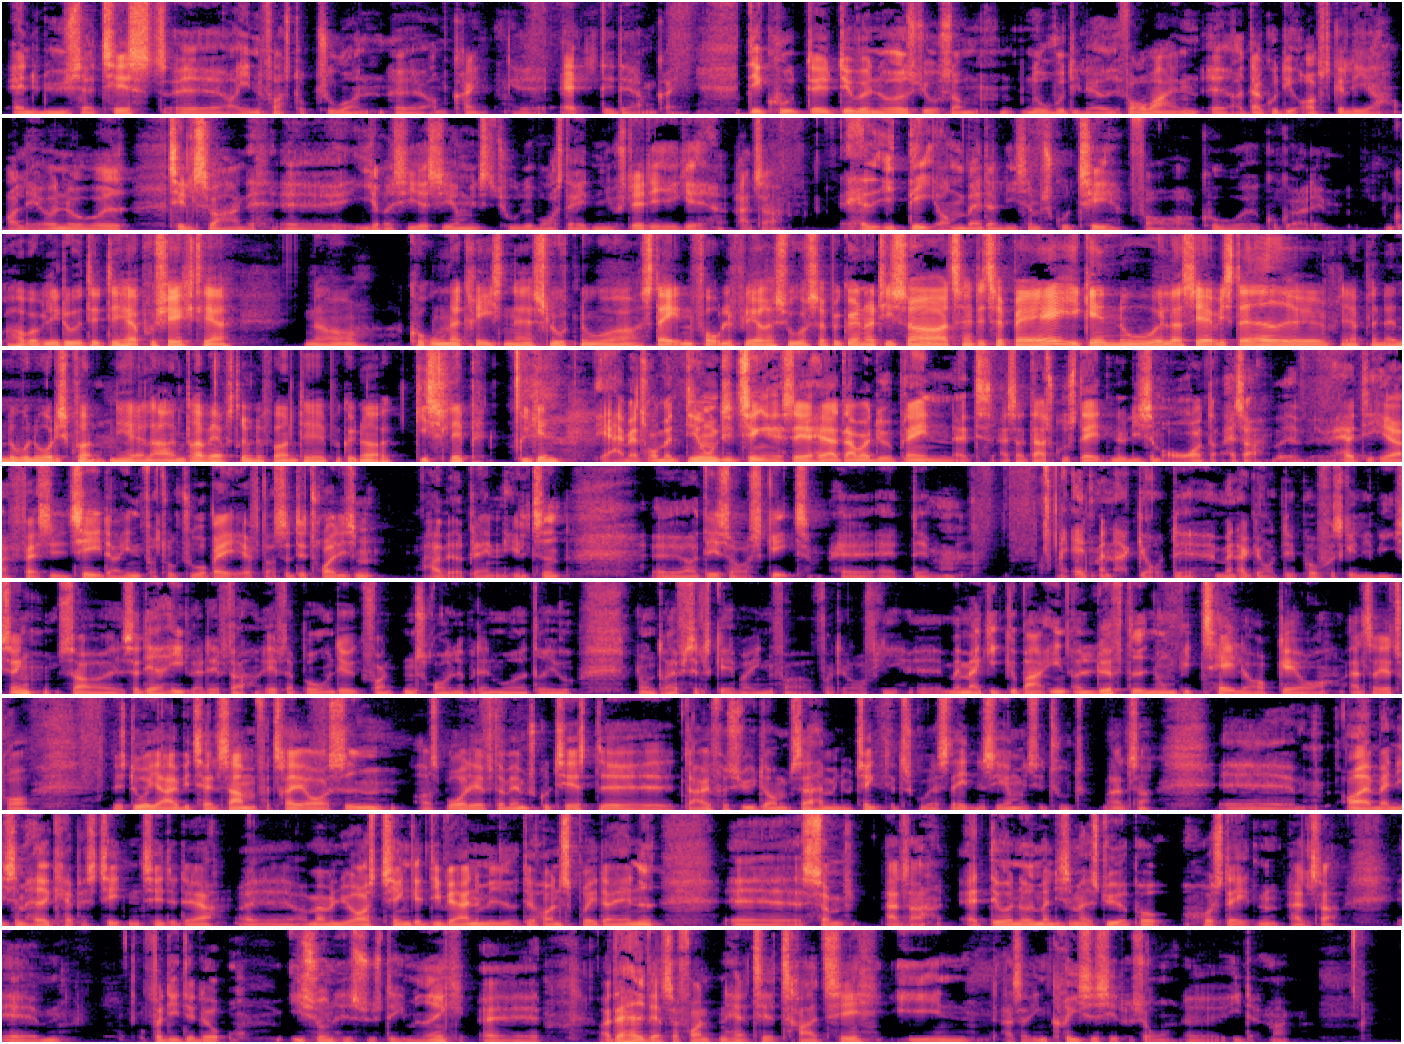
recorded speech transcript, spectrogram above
analyse af test øh, og infrastrukturen øh, omkring øh, alt det der omkring. Det, kunne, det, det var noget, jo, som Novo de lavede i forvejen, øh, og der kunne de opskalere og lave noget tilsvarende øh, i regi af Serum Instituttet, hvor staten jo slet ikke altså, havde idé om, hvad der ligesom skulle til for at kunne, øh, kunne gøre det. Hopper vi lidt ud. Det, det her projekt her, når coronakrisen er slut nu, og staten får lidt flere ressourcer, begynder de så at tage det tilbage igen nu, eller ser vi stadig, øh, ja, blandt andet Novo Nordisk Fonden her, eller andre erhvervsdrivende fonde, begynder at give slip igen? Ja, men jeg tror, men de, nogle af de ting, jeg ser her, der var det jo planen, at altså, der skulle staten jo ligesom over, altså, øh, have de her faciliteter og infrastruktur bagefter, så det tror jeg ligesom har været planen hele tiden. Øh, og det er så også sket, øh, at, øh, at man har gjort det, man har gjort det på forskellige vis. Ikke? Så, så det har helt været efter, efter bogen. Det er jo ikke fondens rolle på den måde at drive nogle driftsselskaber inden for, for det offentlige. Øh, men man gik jo bare ind og løftede nogle vitale opgaver. Altså jeg tror, hvis du og jeg, vi talte sammen for tre år siden, og spurgte efter, hvem skulle teste øh, dig for sygdom, så havde man jo tænkt, at det skulle være Statens Serum Institut. Altså, øh, og at man ligesom havde kapaciteten til det der. Øh, og man ville jo også tænke, at de værnemidler, det håndsprit og andet, øh, som, altså, at det var noget, man ligesom havde styr på hos staten. Altså, øh, fordi det lå i sundhedssystemet. Ikke? Øh, og der havde vi altså fonden her til at træde til i en, altså en krisesituation øh, i Danmark.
